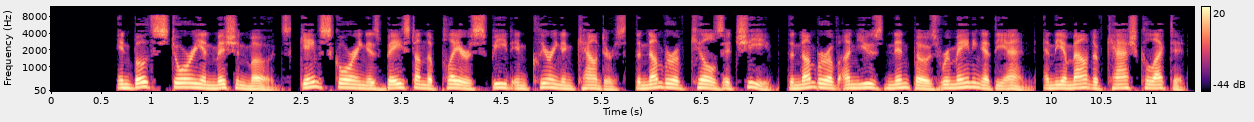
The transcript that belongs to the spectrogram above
In both story and mission modes, game scoring is based on the player's speed in clearing encounters, the number of kills achieved, the number of unused ninpos remaining at the end, and the amount of cash collected.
